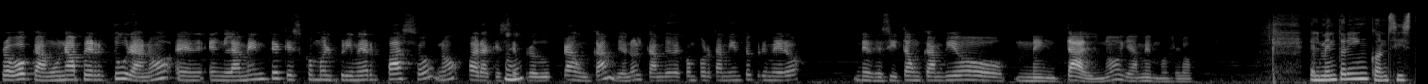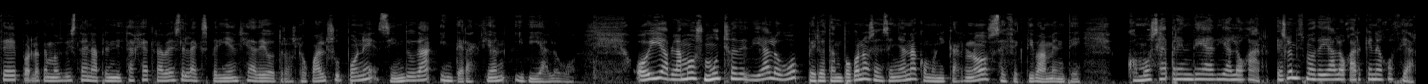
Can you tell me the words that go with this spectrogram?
provocan una apertura, ¿no? En, la mente, que es como el primer paso, ¿no? Para que se produzca un cambio, ¿no? El cambio de comportamiento primero necesita un cambio mental, ¿no? Llamémoslo. El mentoring consiste, por lo que hemos visto, en aprendizaje a través de la experiencia de otros, lo cual supone, sin duda, interacción y diálogo. Hoy hablamos mucho de diálogo, pero tampoco nos enseñan a comunicarnos efectivamente. ¿Cómo se aprende a dialogar? ¿Es lo mismo dialogar que negociar?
